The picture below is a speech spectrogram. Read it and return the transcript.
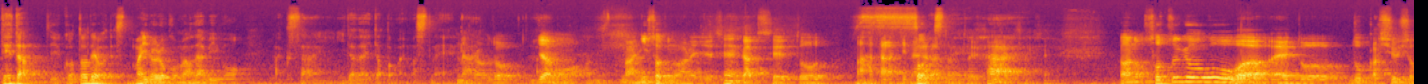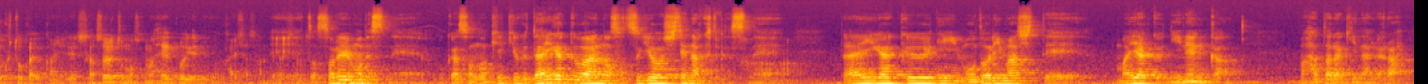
出たっていうことではですね、まあ、いろいろこう学びもたくさんいただいたと思いますね。なるほど。じゃあもう、まあ、二足のあれですね。学生と、まあ、働きながらとそうですね。とい。あの卒業後は、えー、とどっか就職とかいう感じですか？それともその並行輸入の会社さんでえーとそれもですね僕はその結局大学はあの卒業してなくてですね。大学に戻りまして、まあ、約2年間、まあ、働きながら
